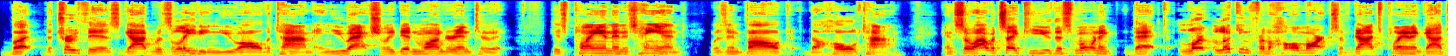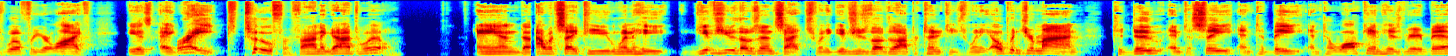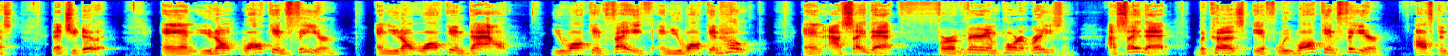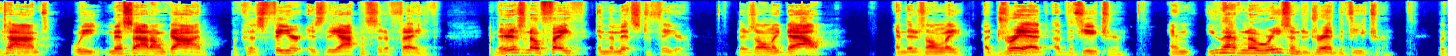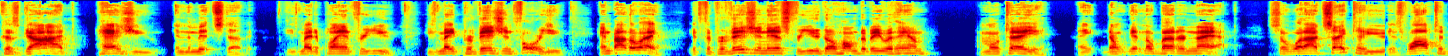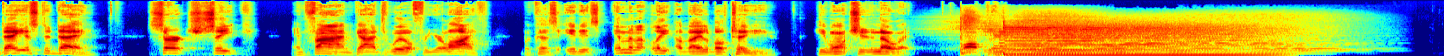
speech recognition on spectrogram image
But the truth is, God was leading you all the time, and you actually didn't wander into it. His plan and his hand was involved the whole time. And so I would say to you this morning that looking for the hallmarks of God's plan and God's will for your life is a great tool for finding God's will. And uh, I would say to you, when he gives you those insights, when he gives you those opportunities, when he opens your mind to do and to see and to be and to walk in his very best, that you do it. And you don't walk in fear and you don't walk in doubt. You walk in faith and you walk in hope. And I say that for a very important reason. I say that because if we walk in fear, oftentimes we miss out on God because fear is the opposite of faith. And there is no faith in the midst of fear. There's only doubt and there's only a dread of the future. And you have no reason to dread the future because God has you in the midst of it. He's made a plan for you. He's made provision for you. And by the way, if the provision is for you to go home to be with him, I'm going to tell you, ain't, don't get no better than that. So what I'd say to you is while today is today, search, seek, and find God's will for your life because it is imminently available to you. He wants you to know it. Walk in.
